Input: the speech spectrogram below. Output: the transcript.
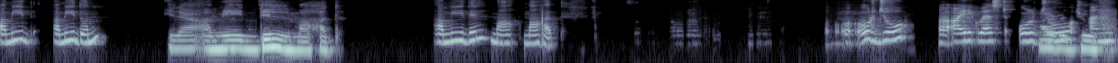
Amid, Amidun. Ila Amidil Mahad. Amidil ma Mahad. Urju, uh, I request Urju, Urju. and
